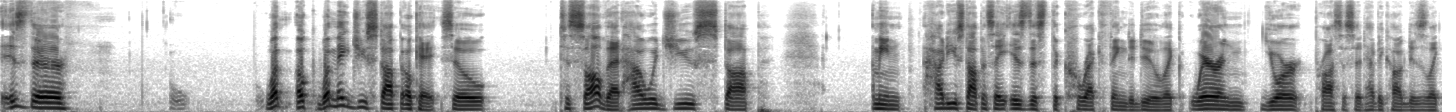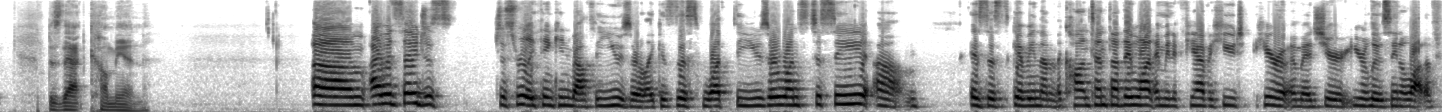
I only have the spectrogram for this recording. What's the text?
Is there what oh, what made you stop? Okay, so to solve that, how would you stop? I mean, how do you stop and say, is this the correct thing to do? Like, where in your process at Heavy HappyCog does like does that come in? Um, I would say just just really thinking about the user. Like, is this what the user wants to see? Um, is this giving them the content that they want? I mean, if you have a huge hero image, you're you're losing a lot of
